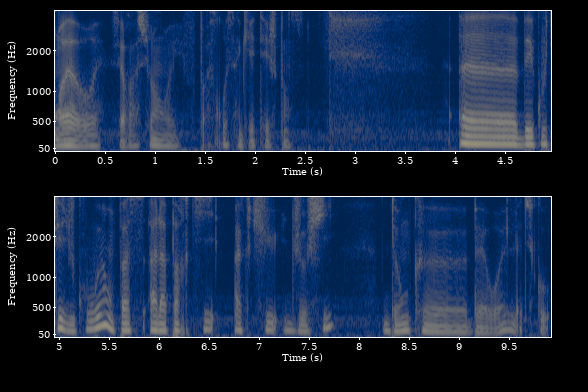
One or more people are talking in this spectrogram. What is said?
Ouais, ouais, c'est rassurant, oui, faut pas trop s'inquiéter, je pense. Euh, bah écoutez, du coup, ouais, on passe à la partie actu Joshi, donc euh, ben ouais, let's go.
